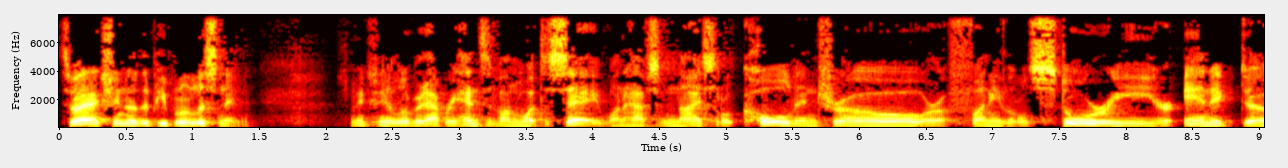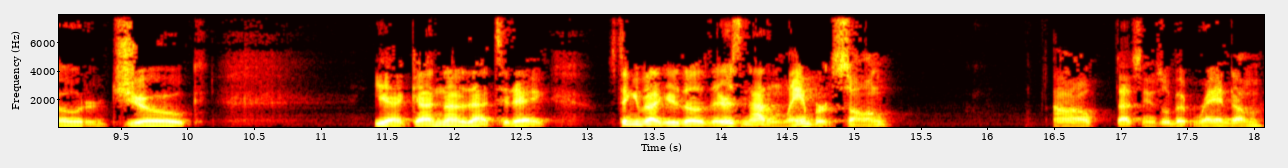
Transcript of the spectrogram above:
So I actually know that people are listening. It makes me a little bit apprehensive on what to say. Want to have some nice little cold intro or a funny little story or anecdote or joke. Yeah, got none of that today. I was thinking about here though, there is an Adam Lambert song. I don't know, that seems a little bit random.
